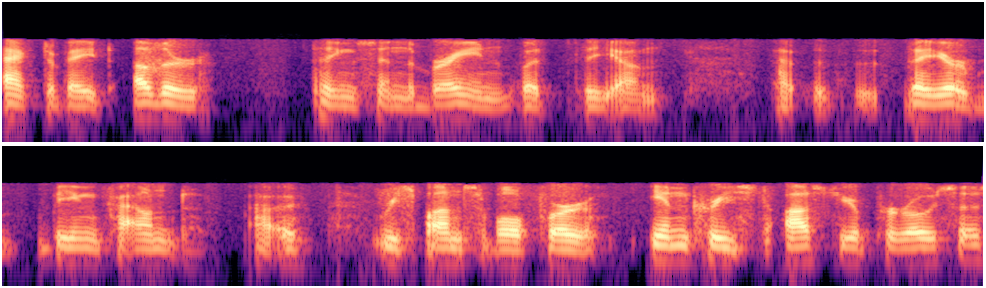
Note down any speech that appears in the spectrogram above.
activate other things in the brain, but the um, uh, they are being found uh, responsible for increased osteoporosis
